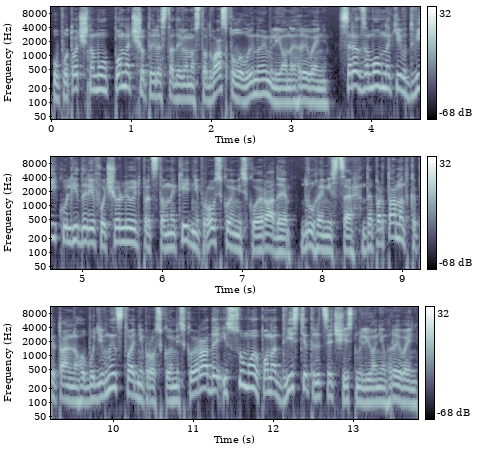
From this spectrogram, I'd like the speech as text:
У поточному понад 492,5 мільйони гривень. Серед замовників двійку лідерів очолюють представники Дніпровської міської ради. Друге місце департамент капітального будівництва Дніпровської міської ради із сумою понад 236 мільйонів гривень.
